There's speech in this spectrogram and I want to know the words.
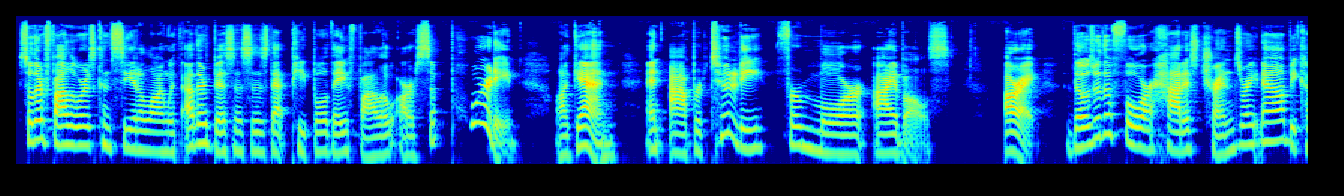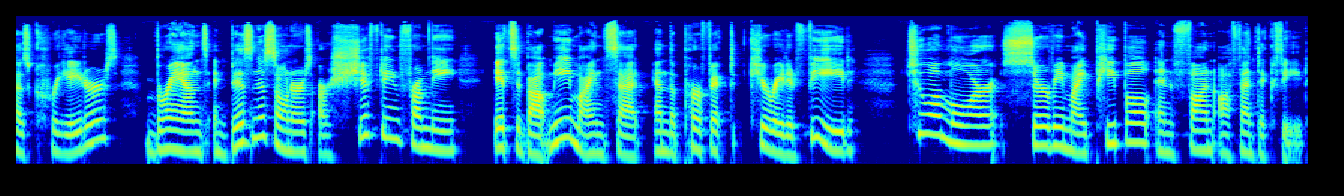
so their followers can see it along with other businesses that people they follow are supporting. Again, an opportunity for more eyeballs. All right, those are the four hottest trends right now because creators, brands, and business owners are shifting from the it's about me mindset and the perfect curated feed to a more serving my people and fun, authentic feed.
